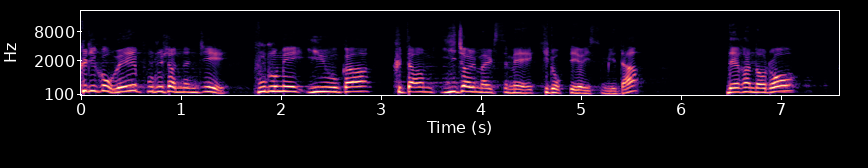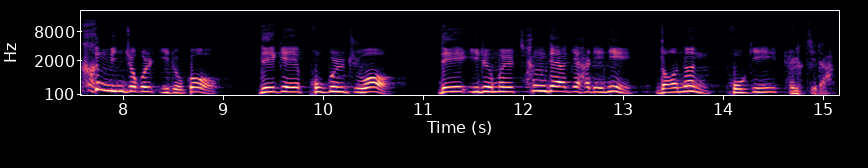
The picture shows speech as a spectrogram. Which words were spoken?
그리고 왜 부르셨는지 부름의 이유가 그 다음 2절 말씀에 기록되어 있습니다. 내가 너로 큰 민족을 이루고 내게 복을 주어 내 이름을 창대하게 하리니 너는 복이 될지라.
